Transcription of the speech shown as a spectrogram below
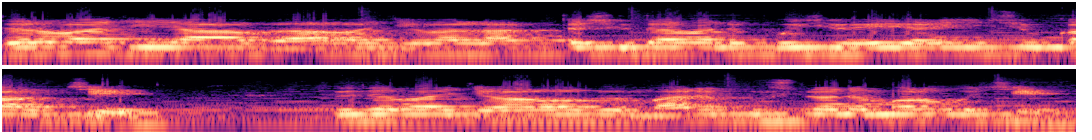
દરવાજે આવા જેવા લાગતા સુદામાને પૂછ્યું, એ અહીં શું કામ છે? સુદામાએ જવાબ આપ્યો, મારે કૃષ્ણને મળવું છે.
